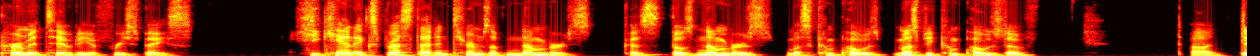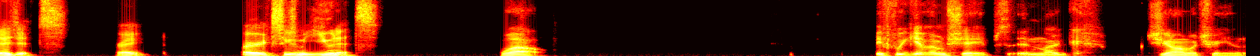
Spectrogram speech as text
permittivity of free space, he can't express that in terms of numbers because those numbers must compose must be composed of uh, digits, right? Or excuse me, units. Well, if we give him shapes and like geometry and,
